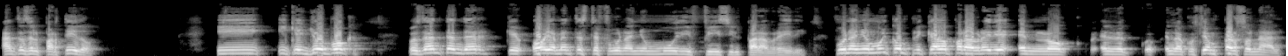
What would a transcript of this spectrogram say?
antes del partido. Y, que Joe Buck, pues da a entender que obviamente este fue un año muy difícil para Brady. Fue un año muy complicado para Brady en, lo, en, la cuestión personal.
